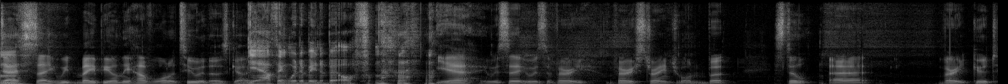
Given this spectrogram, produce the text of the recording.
dare say we'd maybe only have one or two of those guys. Mm. Yeah, I think we'd have been a bit off. Yeah, it was a, it was a very very strange one, but still uh, very good.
